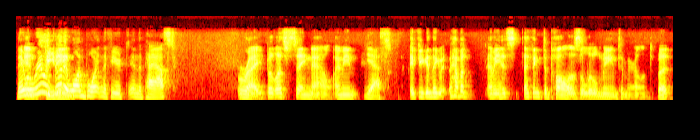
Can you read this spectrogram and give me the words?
they were really good at one point in the future in the past. Right, but let's say now. I mean, Yes. if you can think, of, how about? I mean, it's. I think DePaul is a little mean to Maryland, but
